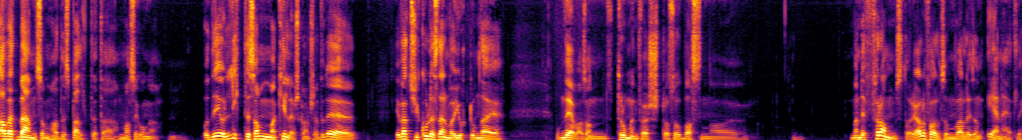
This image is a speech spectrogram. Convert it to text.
av et band som hadde spilt dette masse ganger. Mm. Og det er jo litt det samme med Killers, kanskje. For det, jeg vet ikke hvordan den var gjort, om, det, om det var sånn trommen først, og så bassen og Men det framstår i alle fall som veldig sånn enhetlig.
